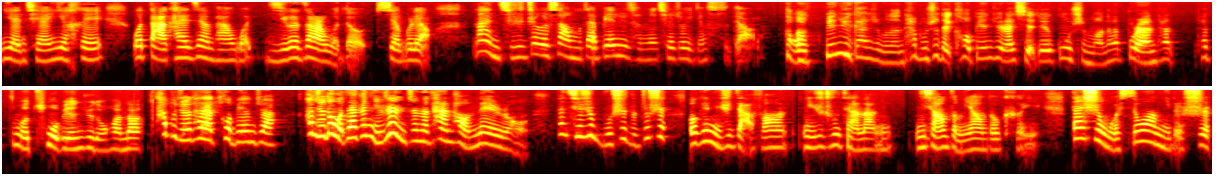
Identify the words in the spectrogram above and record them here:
眼前一黑。我打开键盘，我一个字儿我都写不了。那你其实这个项目在编剧层面其实就已经死掉了。搞编剧干什么呢？他不是得靠编剧来写这个故事吗？那不然他他这么错编剧的话，那他不觉得他在错编剧啊？他觉得我在跟你认真的探讨内容。但其实不是的，就是 OK，你是甲方，你是出钱的，你。你想怎么样都可以，但是我希望你的是，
